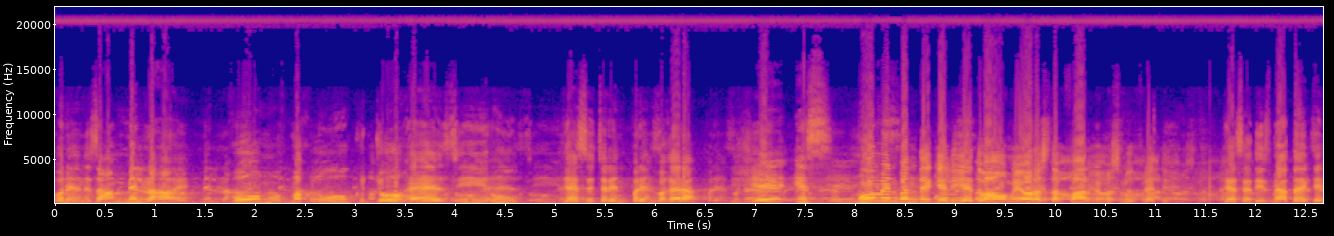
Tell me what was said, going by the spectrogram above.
انہیں نظام مل رہا ہے۔ وہ مخلوق جو ہے زیرو، جیسے چرند پرند وغیرہ، یہ اس مومن بندے کے لیے دعاؤں میں اور استغفار میں مصروف رہتے ہیں۔ جیسے حدیث میں آتا ہے کہ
